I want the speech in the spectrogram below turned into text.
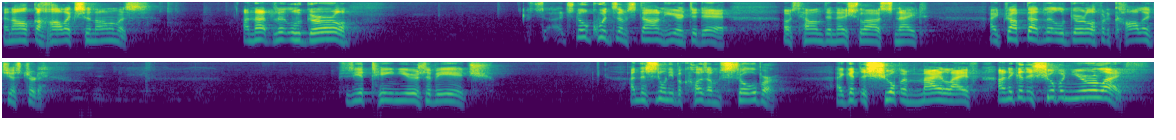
And Alcoholics Anonymous. And that little girl. It's, it's no coincidence I'm standing here today. I was telling Dinesh last night. I dropped that little girl off at college yesterday. She's 18 years of age. And this is only because I'm sober. I get to show up in my life and I get to show up in your life.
